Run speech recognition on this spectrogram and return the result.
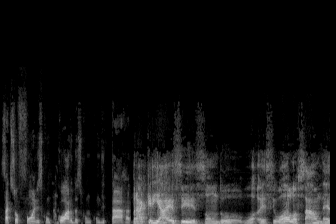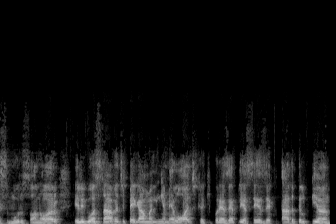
saxofones com cordas, com, com guitarra. Para criar esse som do esse wall of sound, né, esse muro sonoro, ele gostava de pegar uma linha melódica que, por exemplo, ia ser executada pelo piano.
